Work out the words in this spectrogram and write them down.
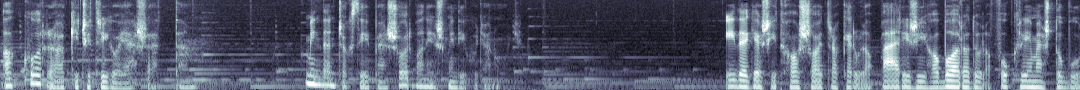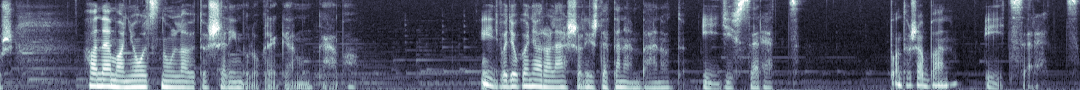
Akkorra kicsit rigolyás lettem. Minden csak szépen sorban, és mindig ugyanúgy. Idegesít, ha sajtra kerül a párizsi, ha balra dől a fokrémes tobus, ha nem a 8.05-össel indulok reggel munkába. Így vagyok a nyaralással is, de te nem bánod. Így is szeretsz. Pontosabban, így szeretsz.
